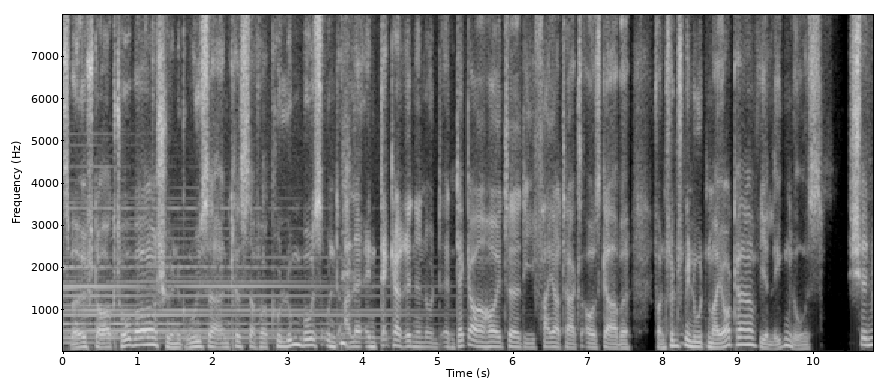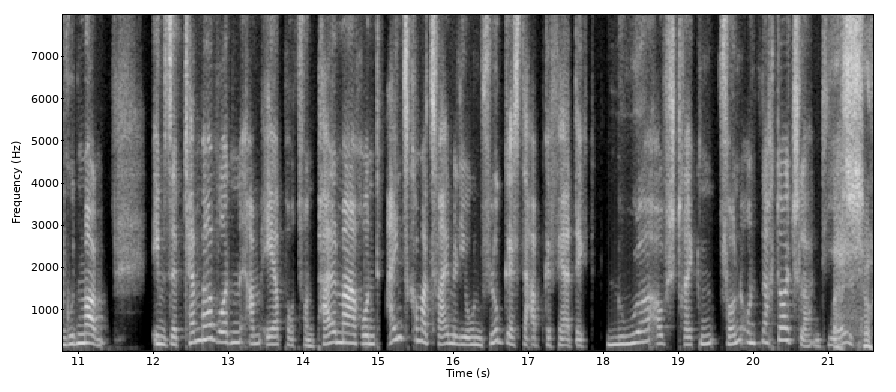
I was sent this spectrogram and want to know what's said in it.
12. Oktober. Schöne Grüße an Christopher Columbus und alle Entdeckerinnen und Entdecker heute. Die Feiertagsausgabe von 5 Minuten Mallorca. Wir legen los. Schönen guten Morgen. Im September wurden am Airport von Palma rund 1,2 Millionen Fluggäste abgefertigt. Nur auf Strecken von und nach Deutschland. Yay. Schon,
